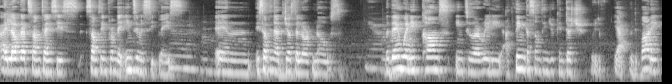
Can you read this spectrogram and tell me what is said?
I love that sometimes it's something from the intimacy place, Mm, Mhm. and it's something that just the Lord knows. yeah. But then when it comes into a really, a thing that's something you can touch with, yeah, with the body.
